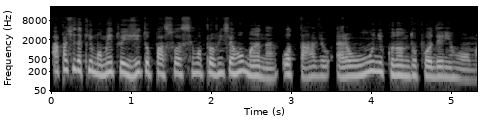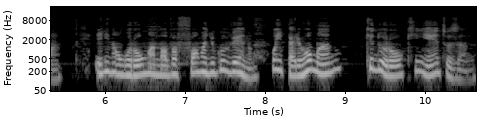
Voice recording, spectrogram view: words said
A partir daquele momento, o Egito passou a ser uma província romana. Otávio era o único nome do poder em Roma. Ele inaugurou uma nova forma de governo, o Império Romano, que durou 500 anos.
